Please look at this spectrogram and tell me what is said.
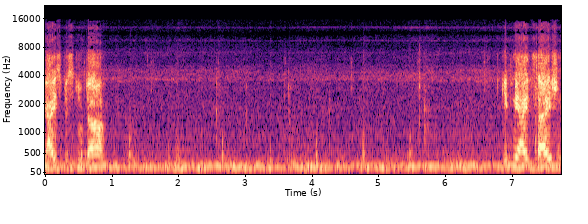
Geist, bist du da? Gib mir ein Zeichen.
